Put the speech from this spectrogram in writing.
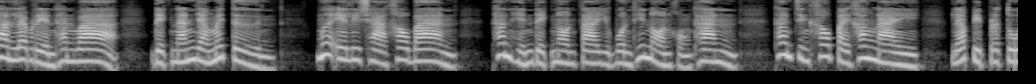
ท่านและเรียนท่านว่า เด็กนั้นยังไม่ตื่น เมื่อเอลิชาเข้าบ้าน ท่านเห็นเด็กนอนตายอยู่บนที่นอนของท่าน ท่านจึงเข้าไปข้างใน แล้วปิดประตู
